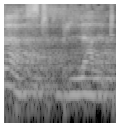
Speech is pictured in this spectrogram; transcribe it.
First blood.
